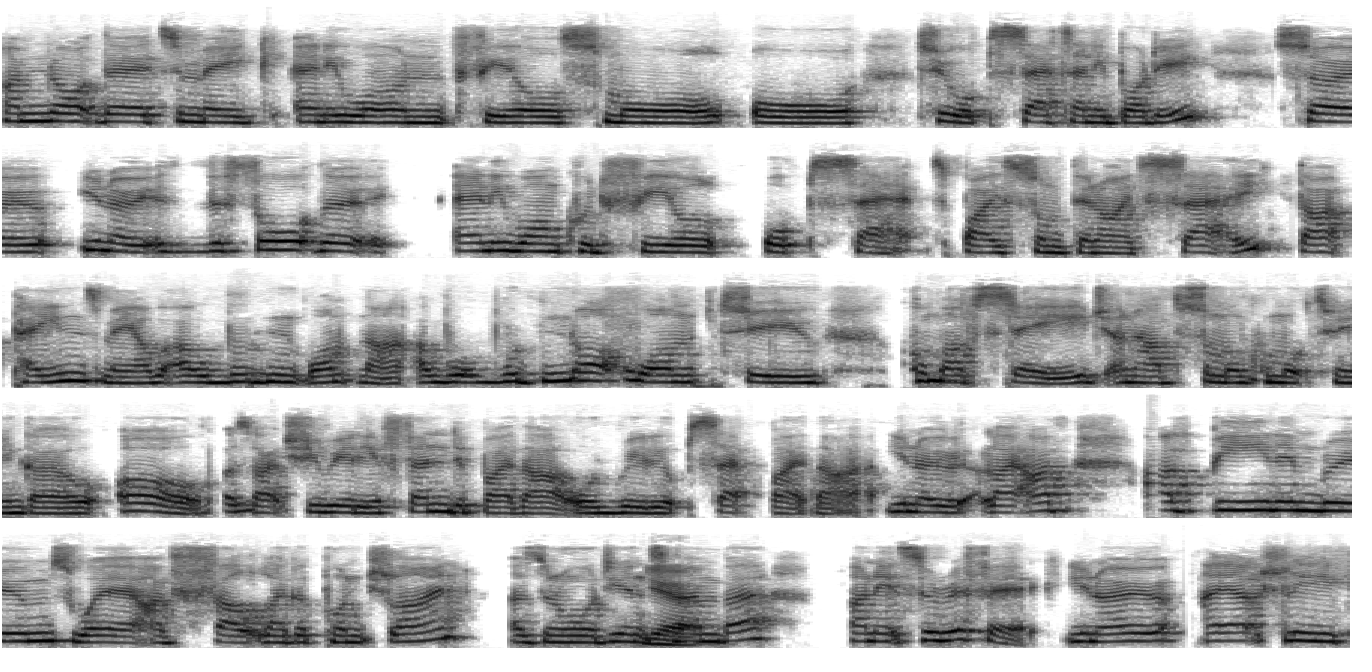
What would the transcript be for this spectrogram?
I'm not there to make anyone feel small or to upset anybody. So, you know, the thought that anyone could feel upset by something I say, that pains me. I, I wouldn't want that. I w- would not want to come off stage and have someone come up to me and go, "Oh, I was actually really offended by that or really upset by that." You know, like I've I've been in rooms where I've felt like a punchline as an audience yeah. member, and it's horrific. You know, I actually,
